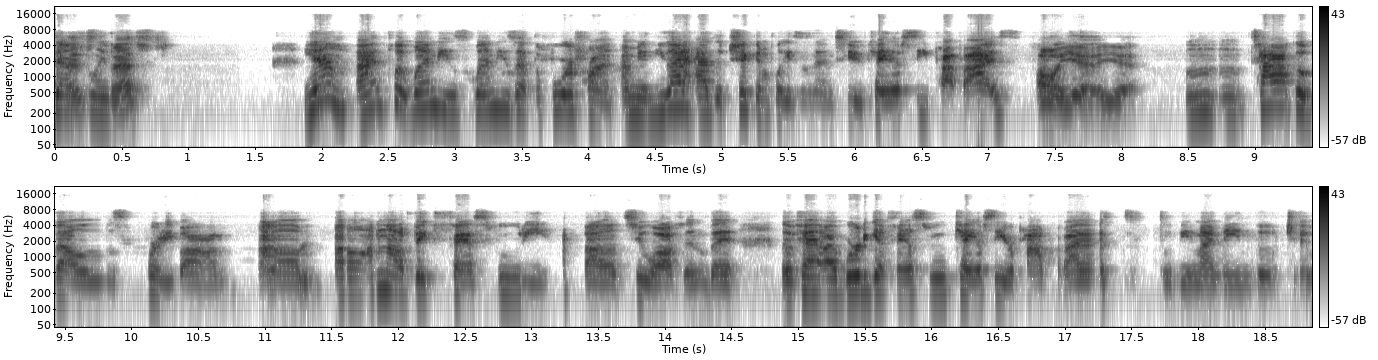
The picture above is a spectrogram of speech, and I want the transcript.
as definitely. best. Yeah, I put Wendy's. Wendy's at the forefront. I mean, you got to add the chicken places in too. KFC, Popeyes, Oh yeah, yeah. Mm-mm. Taco Bell was pretty bomb. Um, uh, I'm not a big fast foodie uh, too often, but if I were to get fast food, KFC or Popeyes would be my main go-to.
